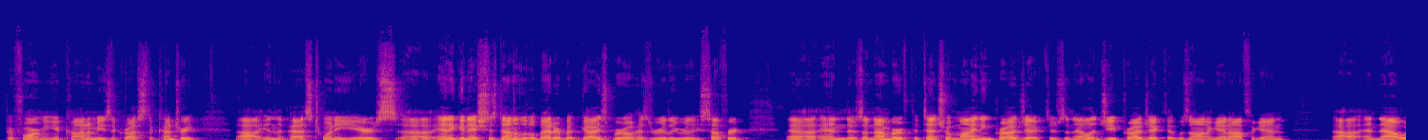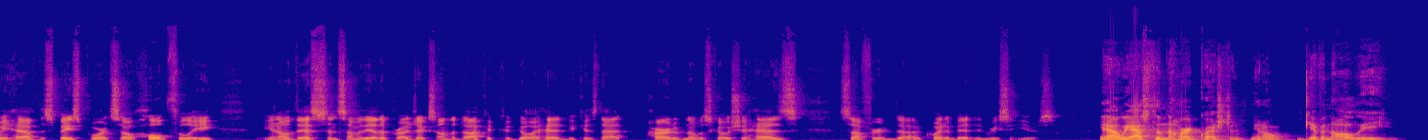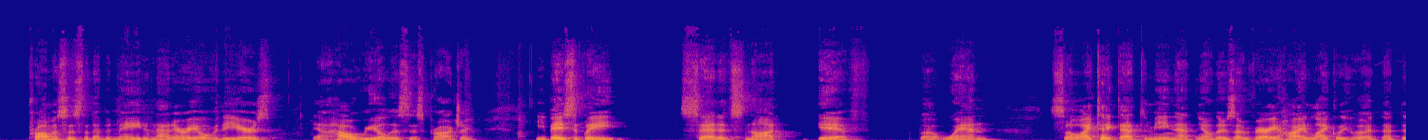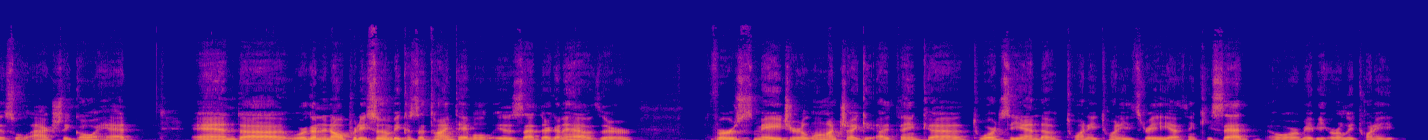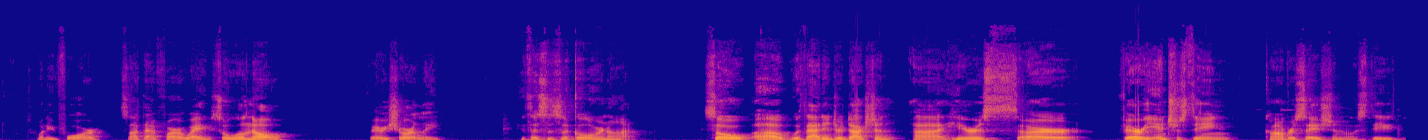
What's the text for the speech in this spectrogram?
performing economies across the country. Uh, in the past 20 years, uh, Antigonish has done a little better, but Guysborough has really, really suffered. and there's a number of potential mining projects. There's an LNG project that was on again, off again. Uh, and now we have the spaceport. So hopefully, you know, this and some of the other projects on the docket could go ahead because that part of Nova Scotia has suffered uh, quite a bit in recent years. Yeah, we asked him the hard question. You know, given all the promises that have been made in that area over the years, you know, how real is this project? He basically said it's not if, but when. So I take that to mean that you know there's a very high likelihood that this will actually go ahead, and uh, we're going to know pretty soon because the timetable is that they're going to have their first major launch. I, I think uh, towards the end of 2023. I think he said, or maybe early 2024. It's not that far away, so we'll know very shortly if this is a go or not. So, uh, with that introduction, uh, here's our very interesting conversation with Steve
